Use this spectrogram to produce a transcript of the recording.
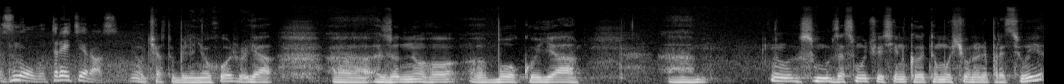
знову, третій раз. Ну, часто біля нього ходжу. Я з одного боку я ну, см- засмучуюсь інколи тому, що воно не працює.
